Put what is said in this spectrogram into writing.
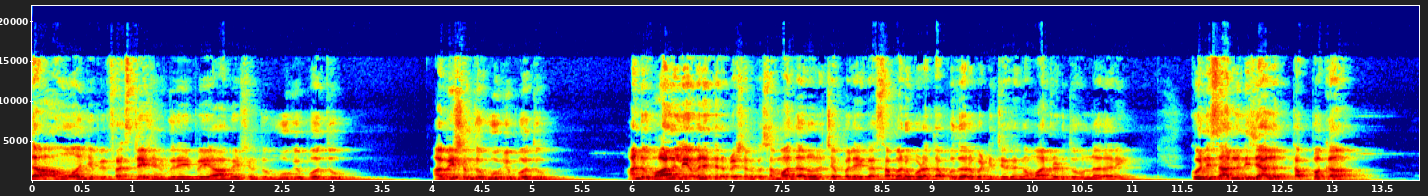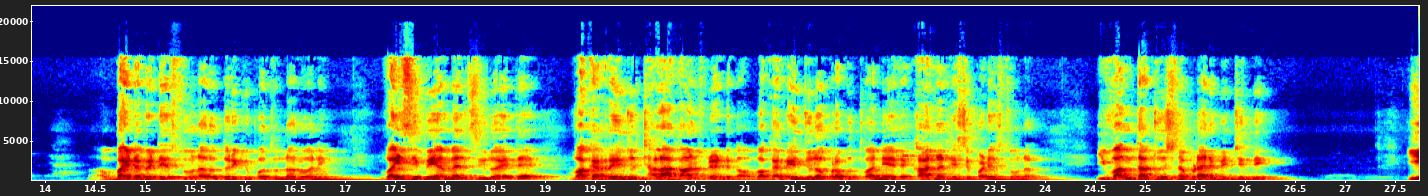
దాహం అని చెప్పి ఫ్రస్ట్రేషన్ గురైపోయి ఆవేశంతో ఊగిపోతూ ఆవేశంతో ఊగిపోతూ అండ్ వాళ్ళు లేవనెత్తిన ప్రశ్నలకు సమాధానాలు చెప్పలేక సభను కూడా తప్పుదోర పట్టించే విధంగా మాట్లాడుతూ ఉన్నారని కొన్నిసార్లు నిజాలు తప్పక బయట పెట్టేస్తూ ఉన్నారు దొరికిపోతున్నారు అని. వైసీపీ ఎమ్మెల్సీలు అయితే ఒక రేంజ్ చాలా కాన్ఫిడెంట్గా ఒక రేంజ్లో ప్రభుత్వాన్ని అయితే కార్నర్ చేసి పడేస్తూ ఉన్నారు. ఇవంతా చూసినప్పుడు అనిపించింది ఈ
